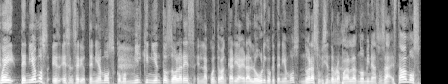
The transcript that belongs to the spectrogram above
güey, teníamos, es, es en serio, teníamos como 1.500 dólares en la cuenta bancaria, era lo único que teníamos, no era suficiente para pagar las nóminas, o sea, estábamos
